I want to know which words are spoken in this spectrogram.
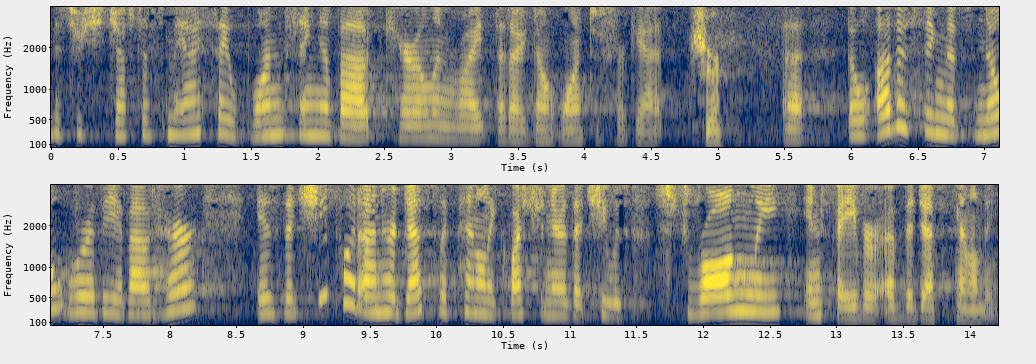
Mr. Chief Justice, may I say one thing about Carolyn Wright that I don't want to forget? Sure. Uh, the other thing that's noteworthy about her is that she put on her death penalty questionnaire that she was strongly in favor of the death penalty.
